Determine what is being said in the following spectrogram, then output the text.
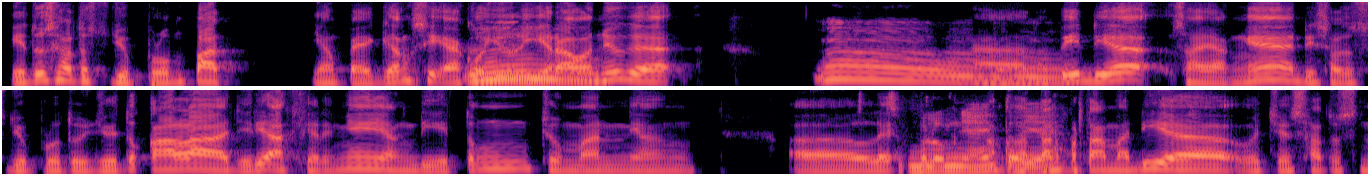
itu 174 yang pegang si Eko Yuli Hmm. Irawan juga. hmm, Nah, hmm. tapi dia sayangnya di 177 itu kalah. Jadi akhirnya yang dihitung cuman yang le- sebelumnya itu ya pertama dia which is 165.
